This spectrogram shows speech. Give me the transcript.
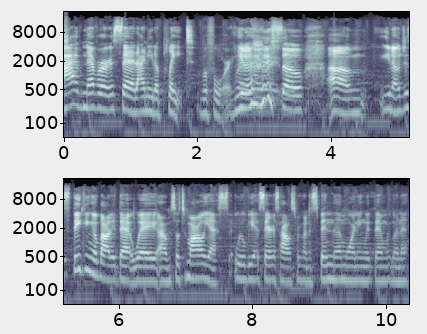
I've never said I need a plate before, you right, know. Right, right, so, um, you know, just thinking about it that way. Um, so tomorrow, yes, we'll be at Sarah's house. We're going to spend the morning with them. We're going to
